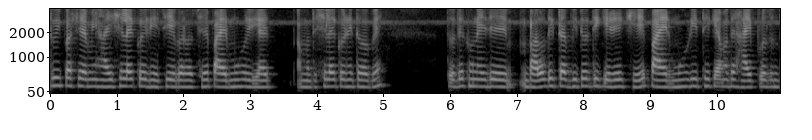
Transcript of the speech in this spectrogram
দুই পাশে আমি হাই সেলাই করে নিয়েছি, এবার হচ্ছে পায়ের মুহুরি আমাদের সেলাই করে নিতে হবে। তো দেখুন, এই যে ভালো দিকটা ভিতর দিকে রেখে পায়ের মুহুরি থেকে আমাদের হাই পর্যন্ত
